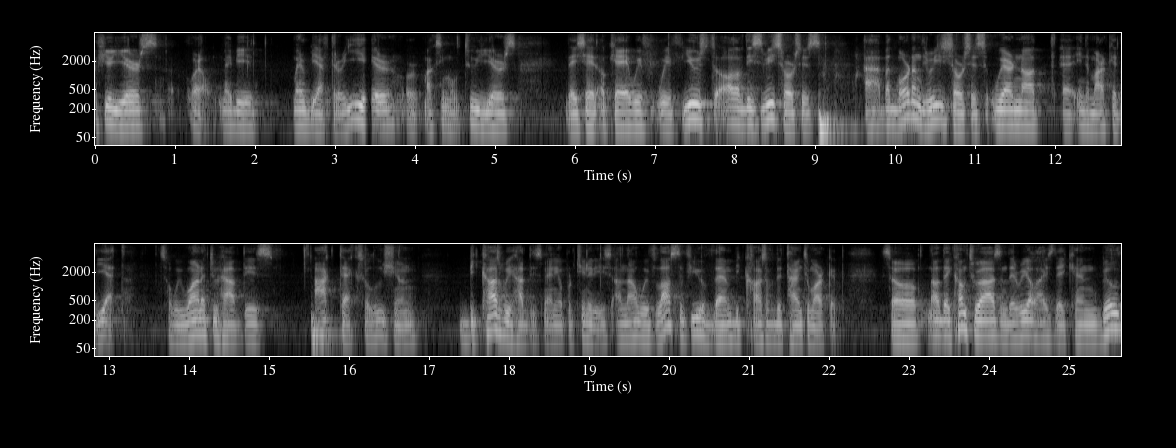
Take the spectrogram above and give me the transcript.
a few years, well, maybe maybe after a year or maximum two years, they said, okay, we've we've used all of these resources, uh, but more than the resources, we are not uh, in the market yet. So we wanted to have this AgTech solution because we had these many opportunities, and now we've lost a few of them because of the time to market. So now they come to us and they realize they can build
